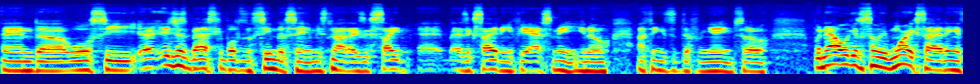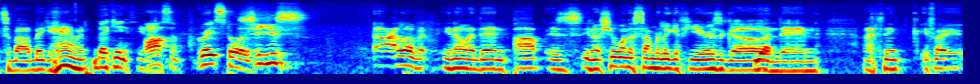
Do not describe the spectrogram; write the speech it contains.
and uh, we'll see. Uh, It's just basketball doesn't seem the same. It's not as exciting as exciting if you ask me. You know, I think it's a different game. So, but now we'll get to something more exciting. It's about Becky Hammon. Becky, You know. awesome, great story. She's, I love it, you know. And then Pop is, you know, she won the summer league a few years ago, Yeah. and then I think if I,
